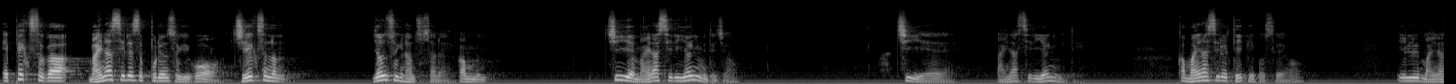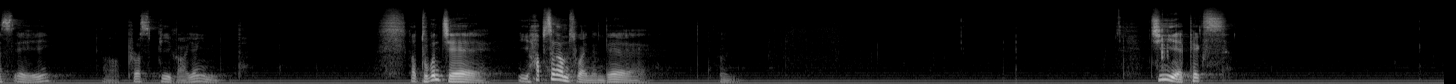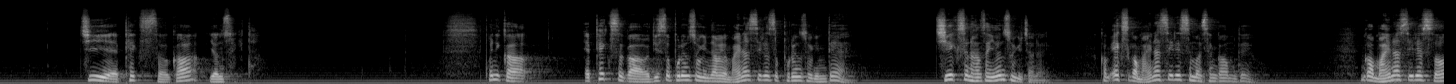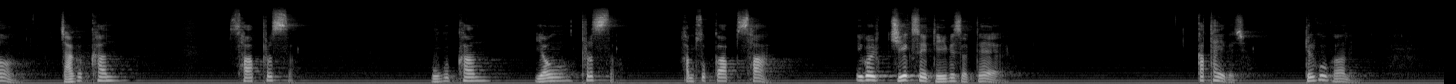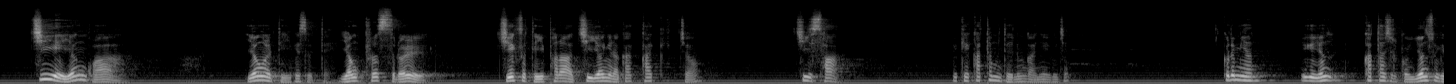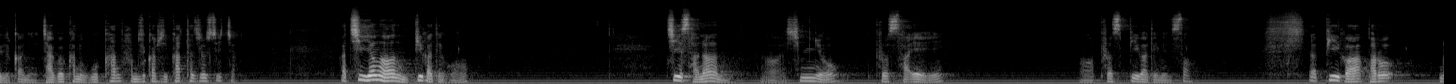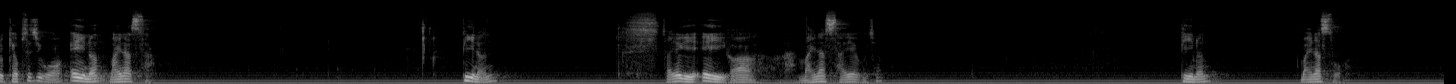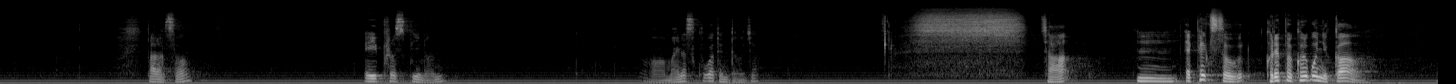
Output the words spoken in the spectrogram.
fx가 마이너스 1에서 불연속이고 gx는 연속인 함수잖아요. 그러면 g에 마이너스 1이 0이면 되죠. g에 마이너스 1이 0이면 돼요. 그러니까 마이너스 1을 대입해 보세요. 1 마이너스 a 어, 플러스 b가 0이면 됩니다. 자, 두 번째 이 합성함수가 있는데 음, gfx gfx가 연속이다. 보니까 fx가 어디서 불연속이냐면 마이너스 1에서 불연속인데 gx는 항상 연속이잖아요. 그럼 x가 마이너스 1에서만 생각하면 돼요. 그러니까 마이너스 1에서 자극한 4 플러스 우극한 0 플러스 함수값 4 이걸 gx에 대입했을 때 같아야 되죠. 결국은 g의 0과 0을 대입했을 때 0 플러스를 gx 대입하나 g0이나 같겠죠. g4 이렇게 같으면 되는 거 아니에요. 그죠? 그러면 이게 연, 같아질 거면 연속이 될 거 아니에요. 자극한, 우극한 함수값이 같아질 수 있죠. 아, g0은 b가 되고 g4는 16 플러스 4a 어, 플러스 b가 되면서 b가 바로 이렇게 없어지고 a는 마이너스 4 b는 자 여기 a가 마이너스 4예요. 그죠? B는 마이너스 5 따라서 a 플러스 b는 어, 마이너스 9가 된다. 그죠? 자 음, fx 그래프를 걸보니까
